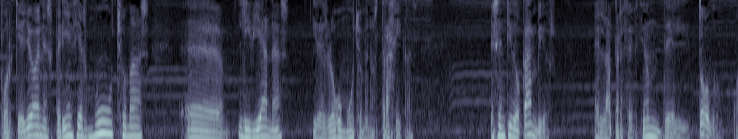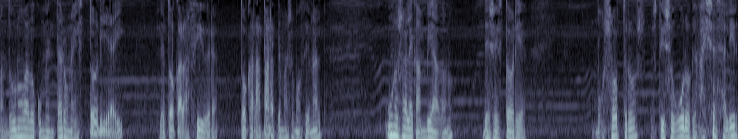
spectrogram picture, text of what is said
porque yo en experiencias mucho más eh, livianas y desde luego mucho menos trágicas, he sentido cambios en la percepción del todo. Cuando uno va a documentar una historia y le toca la fibra, toca la parte más emocional, uno sale cambiado, ¿no? De esa historia vosotros, estoy seguro que vais a salir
